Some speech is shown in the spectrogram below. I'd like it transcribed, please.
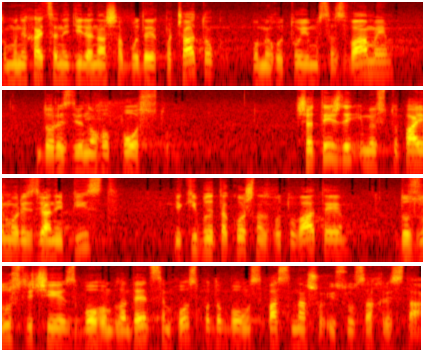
Тому нехай ця неділя наша буде як початок, бо ми готуємося з вами до Різдвяного посту. Ще тиждень, і ми вступаємо у Різдвяний піст, який буде також нас готувати до зустрічі з Богом Бладенцем, Господом Богом, Спасом нашого Ісуса Христа,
